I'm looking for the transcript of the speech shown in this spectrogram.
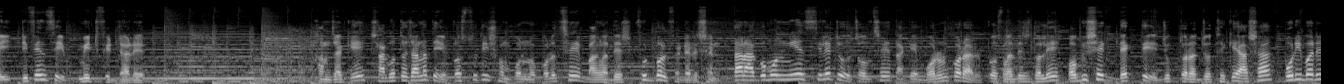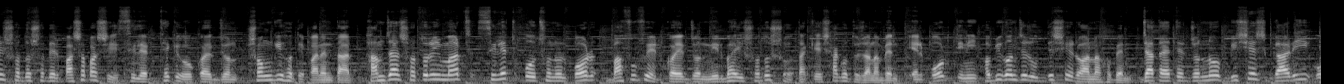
এই ডিফেন্সিভ মিডফিল্ডারের। হামজাকে স্বাগত জানাতে প্রস্তুতি সম্পন্ন করেছে বাংলাদেশ ফুটবল ফেডারেশন। তার আগমন নিয়ে সিলেটেও চলছে তাকে বরণ করার বাংলাদেশ দলে অভিষেক দেখতে যুক্তরাজ্য থেকে আসা পরিবারের সদস্যদের পাশাপাশি সিলেট থেকেও কয়েকজন সঙ্গী হতে পারেন তার। হামজা সতেরোই মার্চ সিলেট পৌঁছানোর পর বাফুফের কয়েকজন নির্বাহী সদস্য তাকে স্বাগত জানাবেন। এরপর তিনি হবিগঞ্জের উদ্দেশ্যে রওনা হবেন। যাতায়াতের জন্য বিশেষ গাড়ি ও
